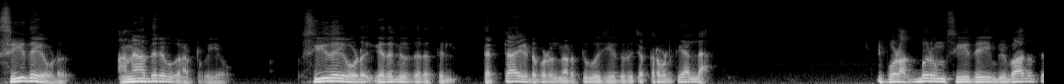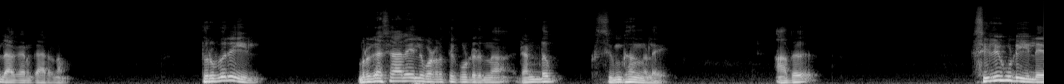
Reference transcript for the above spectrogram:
സീതയോട് അനാദരവ് കാട്ടുകയോ സീതയോട് ഏതെങ്കിലും തരത്തിൽ തെറ്റായ ഇടപെടൽ നടത്തുകയോ ചെയ്തൊരു ചക്രവർത്തിയല്ല ഇപ്പോൾ അക്ബറും സീതയും വിവാദത്തിലാകാൻ കാരണം ത്രിപുരയിൽ മൃഗശാലയിൽ വളർത്തിക്കൊണ്ടിരുന്ന രണ്ട് സിംഹങ്ങളെ അത് സിലിഗുഡിയിലെ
